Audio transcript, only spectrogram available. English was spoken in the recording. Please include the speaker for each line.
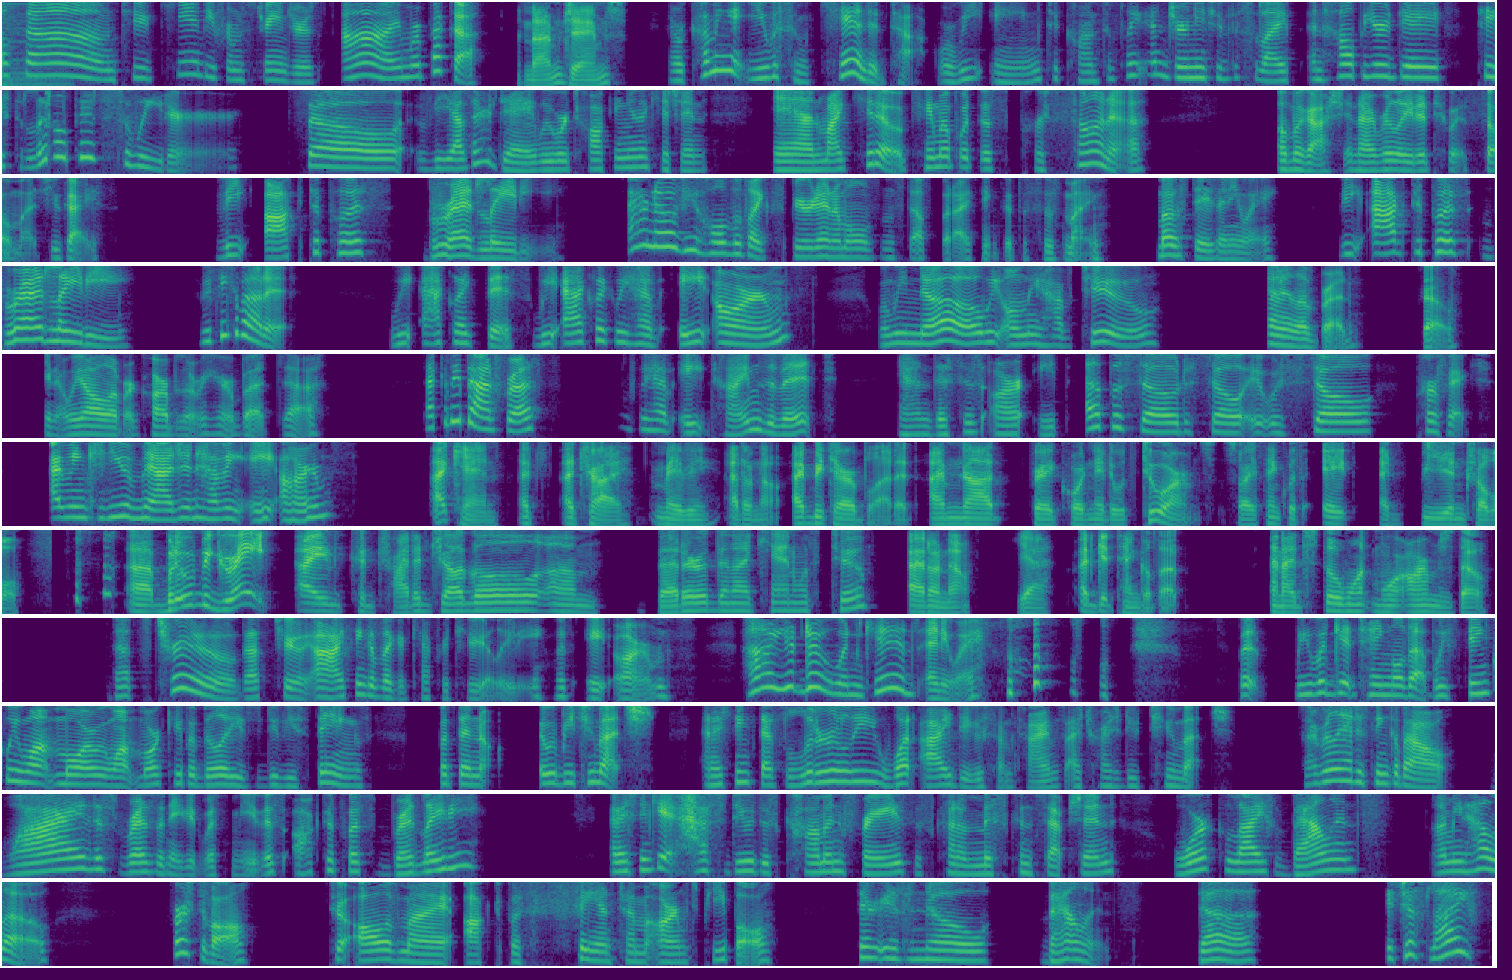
Speaker 1: welcome to Candy from Strangers. I'm Rebecca.
Speaker 2: And I'm James.
Speaker 1: And we're coming at you with some candid talk where we aim to contemplate and journey through this life and help your day taste a little bit sweeter. So, the other day we were talking in the kitchen and my kiddo came up with this persona. Oh my gosh, and I related to it so much, you guys. The octopus bread lady. I don't know if you hold with like spirit animals and stuff, but I think that this is mine. Most days anyway. The octopus bread lady. We think about it, we act like this. We act like we have eight arms when we know we only have two. And I love bread. So, you know, we all love our carbs over here, but uh, that could be bad for us if we have eight times of it. And this is our eighth episode. So it was so perfect. I mean, can you imagine having eight arms?
Speaker 2: I can. I, I try. Maybe. I don't know. I'd be terrible at it. I'm not very coordinated with two arms. So I think with eight, I'd be in trouble. uh, but it would be great. I could try to juggle um, better than I can with two. I don't know. Yeah, I'd get tangled up. And I'd still want more arms, though.
Speaker 1: That's true. That's true. I think of like a cafeteria lady with eight arms. How you doing, kids? Anyway. but we would get tangled up. We think we want more. We want more capability to do these things, but then it would be too much. And I think that's literally what I do sometimes. I try to do too much. So I really had to think about why this resonated with me, this octopus bread lady. And I think it has to do with this common phrase, this kind of misconception work life balance. I mean, hello. First of all, to all of my octopus phantom armed people, there is no balance. Duh. It's just life.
